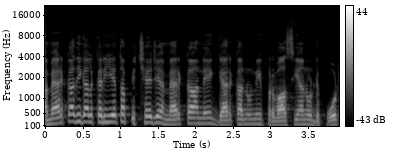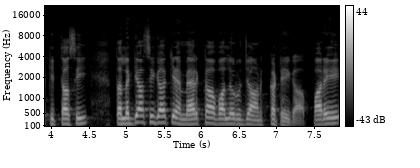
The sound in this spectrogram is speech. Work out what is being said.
ਅਮਰੀਕਾ ਦੀ ਗੱਲ ਕਰੀਏ ਤਾਂ ਪਿੱਛੇ ਜੇ ਅਮਰੀਕਾ ਨੇ ਗੈਰ ਕਾਨੂੰਨੀ ਪ੍ਰਵਾਸੀਆਂ ਨੂੰ ਡਿਪੋਰਟ ਕੀਤਾ ਸੀ, ਤਾਂ ਲੱਗਿਆ ਸੀਗਾ ਕਿ ਅਮਰੀਕਾ ਵੱਲ ਰੁਝਾਨ ਘਟੇਗਾ। ਪਰ ਇਹ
